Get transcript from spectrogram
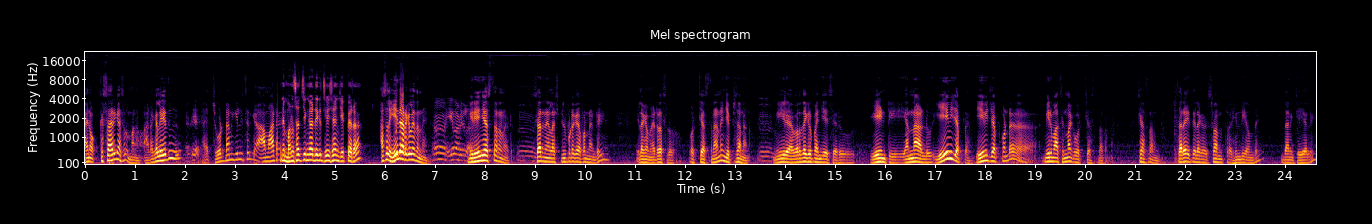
ఆయన ఒక్కసారిగా అసలు మనం అడగలేదు. అది. చూడడానికి వెళ్ళేసరికి ఆ మాట మన సత్యం గారి దగ్గర చేశా అని చెప్పారా? అసలు ఏది అడగలేదండి ఆయన. మీరు ఏం చేస్తారన్నాడు. సార్ నేను ఇలా స్టిల్ ఫోటోగ్రాఫర్ అండి. ఇలాగ మెడ్రాస్లో వర్క్ చేస్తున్నాను నేను చెప్పాను మీరు ఎవరి దగ్గర పనిచేశారు ఏంటి? ఎన్నాళ్ళు? ఏమీ చెప్పలేదు. ఏమీ చెప్పకుండా మీరు మా సినిమాకి వర్క్ చేస్తున్నారు అన్నాడు. చేస్తానన్నా సరే అయితే ఇలాగ విశ్వామిత్ర హిందీ ఉంది. దానికి చేయాలి.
